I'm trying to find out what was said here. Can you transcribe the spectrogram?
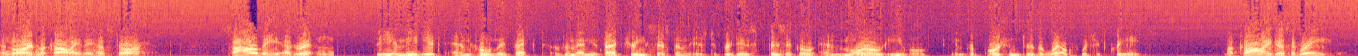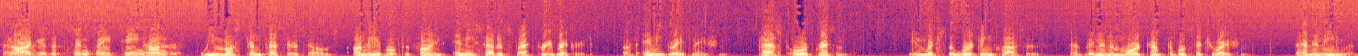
and Lord Macaulay, the historian. Southey had written, The immediate and home effect of the manufacturing system is to produce physical and moral evil in proportion to the wealth which it creates. Macaulay disagreed and argued that since 1800, We must confess ourselves unable to find any satisfactory record of any great nation, past or present, in which the working classes have been in a more comfortable situation than in England.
